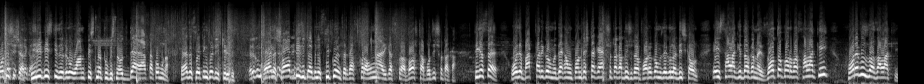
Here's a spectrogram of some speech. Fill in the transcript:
পঁচিশটা থ্রি পিস কিন্তু ওয়ান পিস না টু পিস না দেয় একটা কম না। হ্যাঁ সেটিং ফেটি থ্রি পিস এরকম হ্যাঁ সব ডিজিটাল সিকোয়েন্সের কাজ করা কাজ করা দশটা পঁচিশশো টাকা। ঠিক আছে? ওই যে বাটফারি করব দেখাবো পঞ্চাশ টাকা একশো টাকা দুইশো টাকা পরে কম যেগুলো ডিসকাউন্ট এই সালাকি দরকার নাই। যত করবা সালাকি পরে বুঝবা জ্বালাকি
